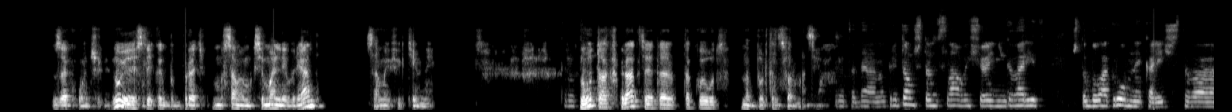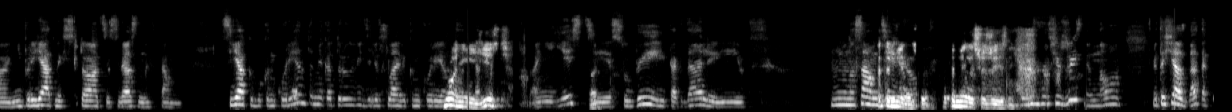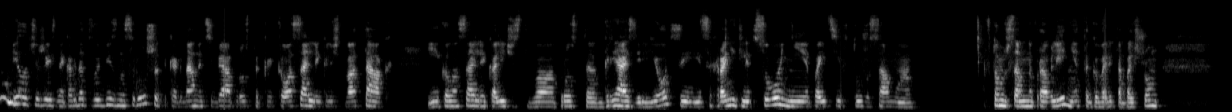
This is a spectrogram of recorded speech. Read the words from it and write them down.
закончили. Ну, если как бы брать самый максимальный вариант – самый эффективный. Круто. Ну вот так, вкратце, это такой вот набор трансформаций. Круто, да. Но при том, что Слава еще не говорит, что было огромное количество неприятных ситуаций, связанных там с якобы конкурентами, которые увидели в Славе конкурентов. Ну, они да? есть. Они есть, и суды, и так далее. И ну, на самом это деле... Мелочи, это мелочи жизни. Мелочи жизни, но это сейчас, да, так, ну, мелочи жизни. А когда твой бизнес рушит, и когда на тебя просто колоссальное количество атак, и колоссальное количество просто грязи льется, и сохранить лицо, не пойти в ту же самую, в том же самом направлении, это говорит о большом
